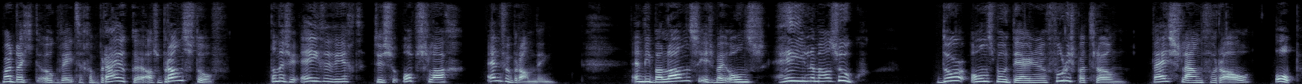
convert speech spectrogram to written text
maar dat je het ook weet te gebruiken als brandstof. Dan is er evenwicht tussen opslag en verbranding. En die balans is bij ons helemaal zoek. Door ons moderne voedingspatroon. Wij slaan vooral op.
